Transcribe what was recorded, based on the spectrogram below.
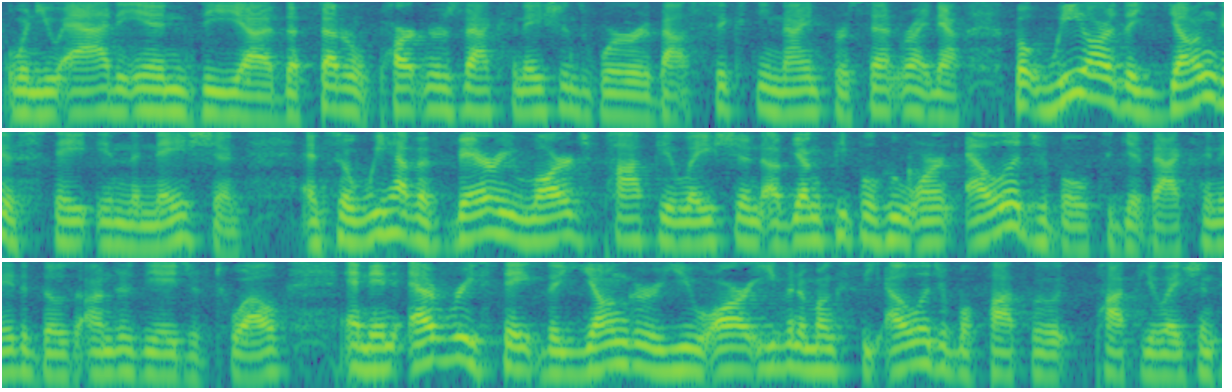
When you add in the uh, the federal partners vaccinations, we're about 69 percent right now. But we are the youngest state in the nation, and so we have a very large population of young people who aren't eligible to get vaccinated, those under the age of 12. And in every state, the younger you are are, even amongst the eligible popul- population,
